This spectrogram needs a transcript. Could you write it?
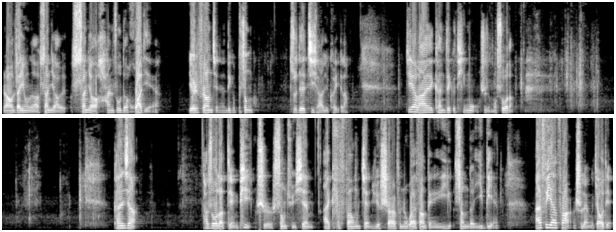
然后再用到三角三角函数的化简，也是非常简单的一个步骤，直接记下来就可以了。接下来看这个题目是怎么说的。看一下，他说了，点 P 是双曲线 x 方减去十二分之 y 方等于一上的一点，F 一 F 二是两个交点，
